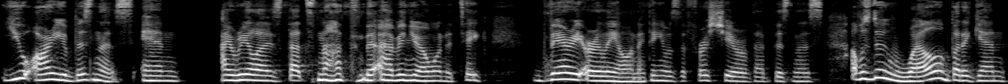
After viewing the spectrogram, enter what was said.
you are your business. And I realized that's not the avenue I want to take very early on. I think it was the first year of that business. I was doing well, but again,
